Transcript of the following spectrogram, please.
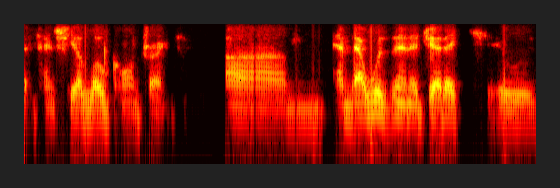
essentially a low contract. Um, and that was energetic. It was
